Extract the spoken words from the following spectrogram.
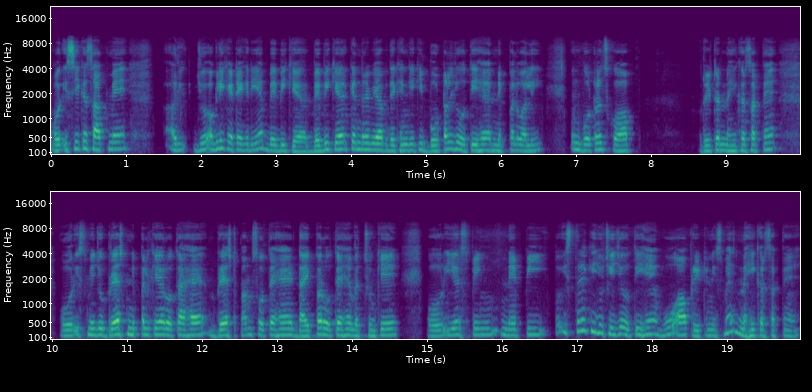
और इसी के साथ में जो अगली कैटेगरी है बेबी केयर बेबी केयर के अंदर भी आप देखेंगे कि बोतल जो होती है निप्पल वाली, उन बोटल्स को आप रिटर्न नहीं कर सकते हैं। और इसमें जो ब्रेस्ट निप्पल केयर होता है ब्रेस्ट पम्प्स होते हैं डाइपर होते हैं बच्चों के, और ईयर स्प्रिंग नेपी तो इस तरह की जो चीज़ें होती हैं, वो आप रिटर्न इसमें नहीं कर सकते हैं।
